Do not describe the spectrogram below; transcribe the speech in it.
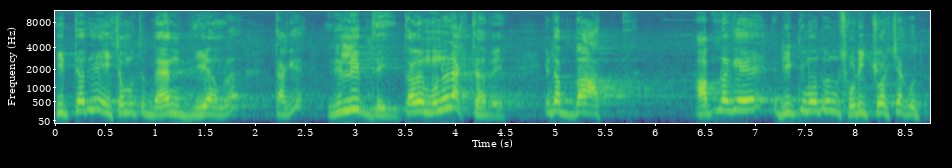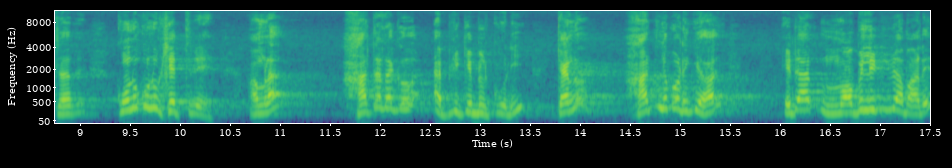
ইত্যাদি, এই সমস্ত ব্যায়াম দিয়ে আমরা তাকে রিলিফ দেই। তবে মনে রাখতে হবে, এটা বাত। আপনাকে রীতিমতন শরীরচর্চা করতে হবে। কোনো কোনো ক্ষেত্রে আমরা হাঁটাটাকেও অ্যাপ্লিকেবল করি। কেন? হাঁটলে পরে কী হয়? এটার মবিলিটিটা বাড়ে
